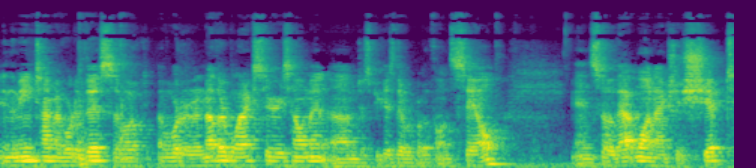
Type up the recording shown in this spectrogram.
in the meantime, I've ordered this. I've ordered another Black Series helmet um, just because they were both on sale. And so that one actually shipped.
